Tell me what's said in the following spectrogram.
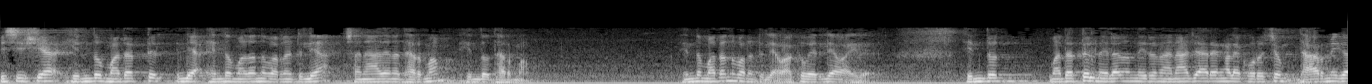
വിശിഷ്യ ഹിന്ദു മതത്തിൽ ഇല്ല. ഹിന്ദു മതം എന്ന് പറഞ്ഞിട്ടില്ല. സനാതനധർമ്മം ഹിന്ദുധർമ്മം. ഹിന്ദു മതം എന്ന് പറഞ്ഞിട്ടില്ല. വാക്ക് വരില്ല വായത് ഹിന്ദു മതത്തിൽ നിലനിന്നിരുന്ന അനാചാരങ്ങളെക്കുറിച്ചും ധാർമ്മിക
